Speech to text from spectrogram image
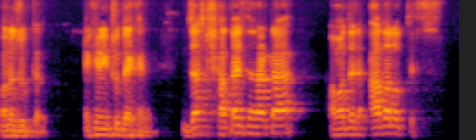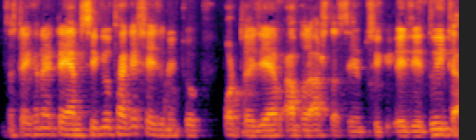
মনোযোগ দেন এখানে একটু দেখেন। জাস্ট সাতাশ ধারাটা আমাদের আদালতের। জাস্ট এখানে একটা এমসিকিউ থাকে, সেই জন্য একটু পড়তে হয়। যে আমরা আসতেছে এমসিকিউ এই যে দুইটা,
